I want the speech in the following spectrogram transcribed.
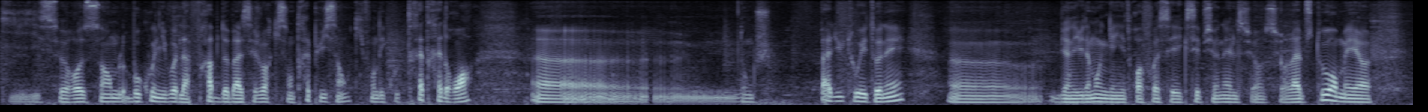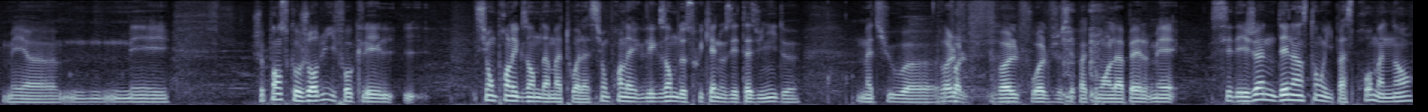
qui se ressemblent beaucoup au niveau de la frappe de balle. Ces joueurs qui sont très puissants, qui font des coups très très droits. donc je suis pas du tout étonné. Euh, bien évidemment, gagner trois fois, c'est exceptionnel sur, sur Labs Tour, mais, euh, mais, euh, mais je pense qu'aujourd'hui, il faut que les. Si on prend l'exemple d'un Matois, là, si on prend l'exemple de ce week-end aux États-Unis de Matthew Wolf. Wolf, Wolf, je sais pas comment on l'appelle, mais c'est des jeunes, dès l'instant où ils passent pro, maintenant,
